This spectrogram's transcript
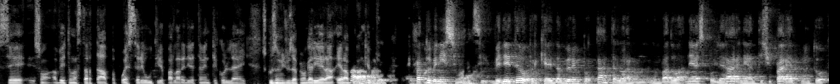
se insomma, avete una startup può essere utile parlare direttamente con lei. Scusami Giuseppe, magari era, era no, anche... No, hai fatto benissimo, anzi vedetelo perché è davvero importante, allora non, non vado né a spoilerare né a anticipare appunto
